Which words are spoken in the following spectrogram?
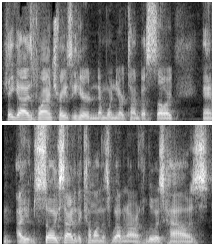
Hey guys, Brian Tracy here, number one New York Times bestseller. And I am so excited to come on this webinar with Lewis Howes.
